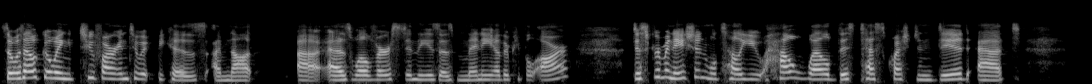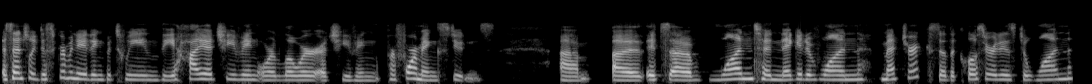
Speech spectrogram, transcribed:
So without going too far into it, because I'm not uh, as well versed in these as many other people are, discrimination will tell you how well this test question did at essentially discriminating between the high achieving or lower achieving performing students. Um, uh, it's a one to negative one metric. So the closer it is to one,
